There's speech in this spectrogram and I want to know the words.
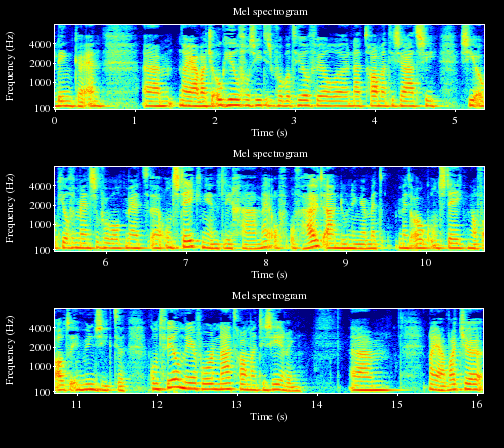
linken? En um, nou ja, wat je ook heel veel ziet, is bijvoorbeeld heel veel na traumatisatie. Zie je ook heel veel mensen bijvoorbeeld met ontstekingen in het lichaam. Hè? Of, of huidaandoeningen met, met ook ontstekingen of auto-immuunziekten. Komt veel meer voor na traumatisering. Um, nou ja, wat je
